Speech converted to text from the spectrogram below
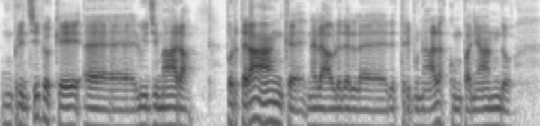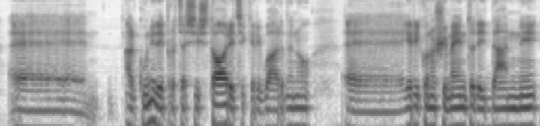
un principio che eh, Luigi Mara porterà anche nelle aule del, del tribunale accompagnando eh, alcuni dei processi storici che riguardano eh, il riconoscimento dei danni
